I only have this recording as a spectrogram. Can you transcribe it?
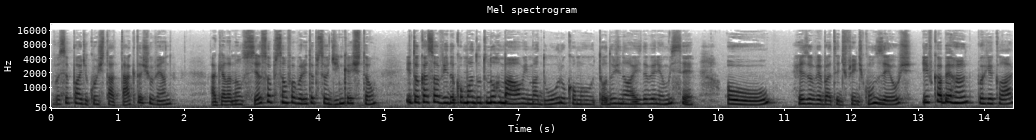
você pode constatar que está chovendo, aquela não ser a sua opção favorita para o seu dia em questão e tocar sua vida como um adulto normal e maduro, como todos nós deveríamos ser. Ou resolver bater de frente com Zeus e ficar berrando, porque, claro,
